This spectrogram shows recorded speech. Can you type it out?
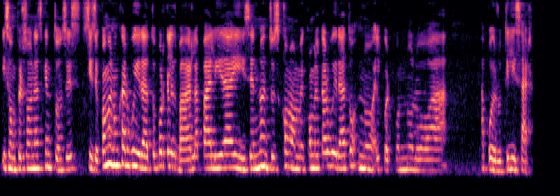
y son personas que entonces, si se comen un carbohidrato porque les va a dar la pálida y dicen, no, entonces como me come el carbohidrato, no, el cuerpo no lo va a poder utilizar,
